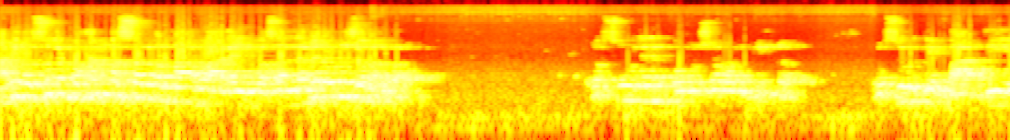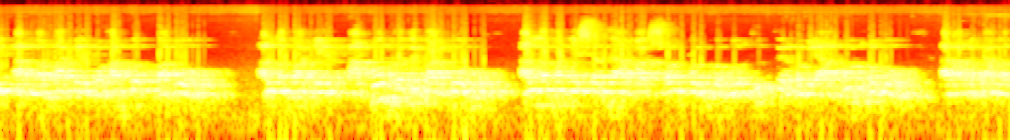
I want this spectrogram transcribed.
আমি রসুল অনুসরণ রসুলের অনুসরণ ভিন্ন রসুলকে বাদ দিয়ে মহাব্বত পাবো, আল্লাহ আপন হতে পারব, আল্লাহ পাকের সাথে আমার সম্পর্ক বন্ধুত্বের হবে, আপন হব, আর আমাকে আল্লাহ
